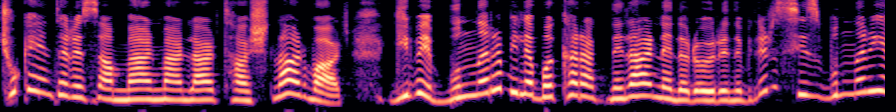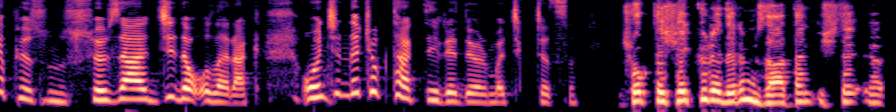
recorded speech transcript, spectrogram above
çok enteresan mermerler, taşlar var gibi bunlara bile bakarak neler neler öğrenebiliriz. Siz bunları yapıyorsunuz sözelci de olarak. Onun için de çok takdir ediyorum açıkçası. Çok teşekkür ederim. Zaten işte e,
